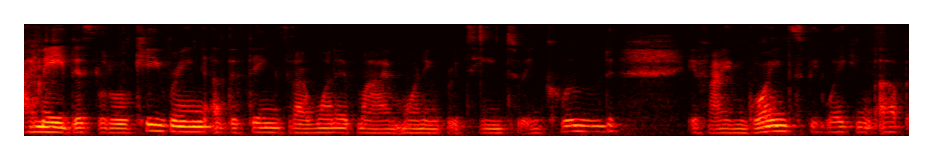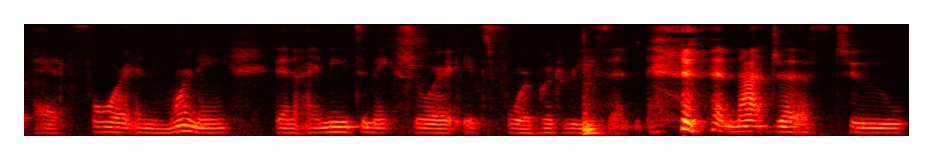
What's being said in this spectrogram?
I made this little key ring of the things that I wanted my morning routine to include. If I am going to be waking up at four in the morning, then I need to make sure it's for a good reason and not just to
